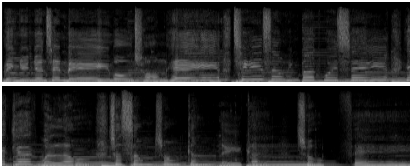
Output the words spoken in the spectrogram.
宁愿让这美梦藏起，此生永不会死，一一遗留在心中，跟你继续飞。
